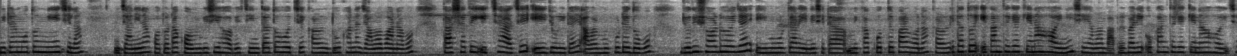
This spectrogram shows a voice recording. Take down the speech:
মিটার মতন নিয়েছিলাম, জানি না কতটা কম বেশি হবে, চিন্তা তো হচ্ছে, কারণ দুখানা জামা বানাবো, তার সাথে ইচ্ছা আছে এই জড়িটাই আবার মুকুটে দেবো। যদি শর্ট হয়ে যায়, এই মুহূর্তে আর এনে সেটা মেকআপ করতে পারব না, কারণ এটা তো এখান থেকে কেনা হয়নি, সেই আমার বাপের বাড়ি ওখান থেকে কেনা হয়েছে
